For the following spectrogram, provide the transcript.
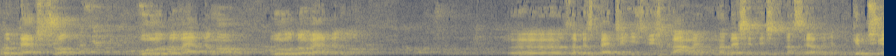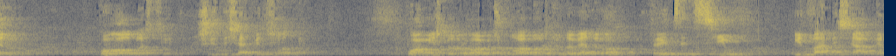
про те, що було доведено, було доведено е, забезпеченість ліжками на 10 тисяч населення. Таким чином, по області 60%. По місту Дрогобичу областю доведено 37,2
